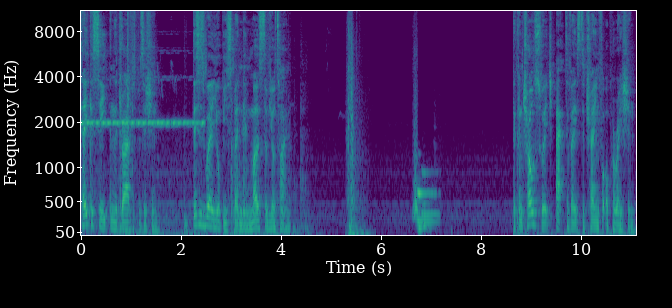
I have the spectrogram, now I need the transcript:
Take a seat in the driver's position. This is where you'll be spending most of your time. The control switch activates the train for operation.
